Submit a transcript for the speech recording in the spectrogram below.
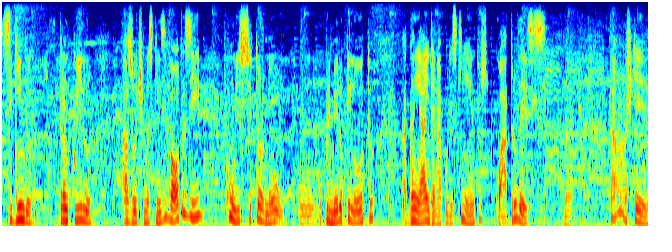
seguindo tranquilo as últimas 15 voltas e com isso se tornou o, o primeiro piloto a ganhar Indianapolis 500 quatro vezes, né? Então acho que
